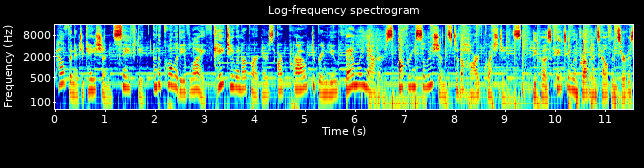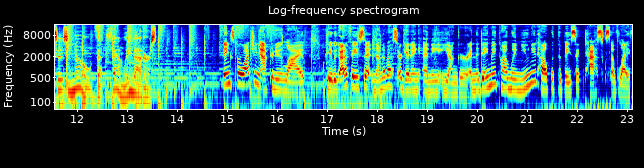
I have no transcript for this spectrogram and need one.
Health and education, safety, and the quality of life. K2 and our partners are proud to bring you Family Matters, offering solutions to the hard questions. Because K2 and Providence Health and Services know that family matters. Thanks for watching Afternoon Live. Okay, we gotta face it, none of us are getting any younger, and the day may come when you need help with the basic tasks of life.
